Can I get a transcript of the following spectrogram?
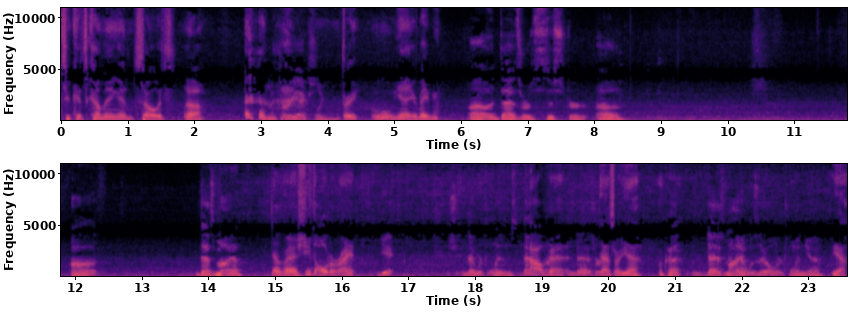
two kids coming, and so it's uh Mm, Three actually. three. Ooh, yeah, your baby. Uh, Dazra's sister, uh, uh, Dasmaya. Right. She's older, right? Yeah. She, they were twins. Dasmaya Oh, okay. and Dazra. That's. Yeah. Okay. But Dasmaya was the older twin, yeah. Yeah.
